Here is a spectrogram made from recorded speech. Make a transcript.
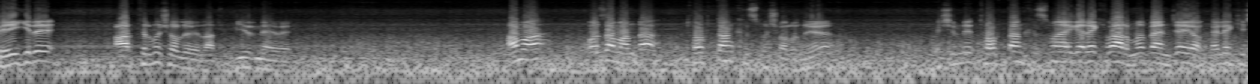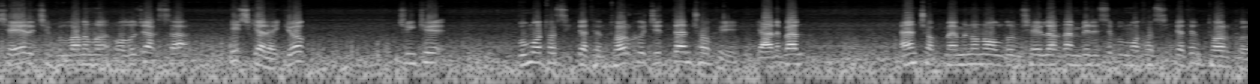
Beygiri artırmış oluyorlar bir nevi. Ama o zaman da torktan kısmış olunuyor. E şimdi torktan kısmaya gerek var mı? Bence yok. Hele ki şehir içi kullanımı olacaksa hiç gerek yok. Çünkü bu motosikletin torku cidden çok iyi. Yani ben en çok memnun olduğum şeylerden birisi bu motosikletin torku.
